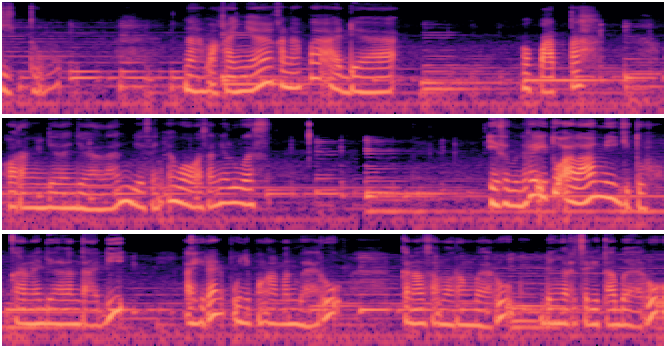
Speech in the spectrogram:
gitu. Nah makanya kenapa ada pepatah orang yang jalan-jalan biasanya wawasannya luas. Ya sebenarnya itu alami gitu karena jalan tadi akhirnya punya pengalaman baru kenal sama orang baru, dengar cerita baru,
